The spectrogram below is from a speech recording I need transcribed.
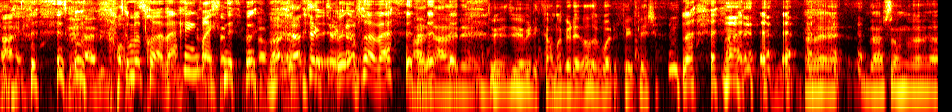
Nei. det er Skal vi prøve, Ingebrigt? Jeg tenkte Vi kan prøve. Nei, er, du, du vil ikke ha noe glede av det, våre piller. Nei. Det er som uh,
